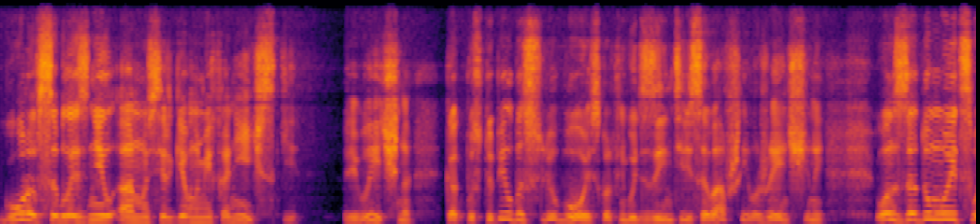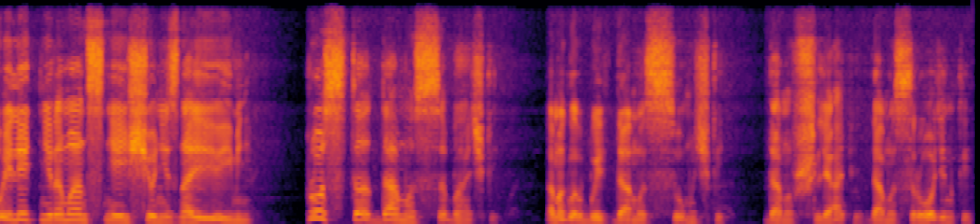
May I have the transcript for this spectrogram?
Гуров соблазнил Анну Сергеевну механически, привычно, как поступил бы с любой, сколько-нибудь заинтересовавшей его женщиной. Он задумывает свой летний роман с ней, еще не зная ее имени. Просто дама с собачкой, а могла бы быть дама с сумочкой, дама в шляпе, дама с родинкой.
